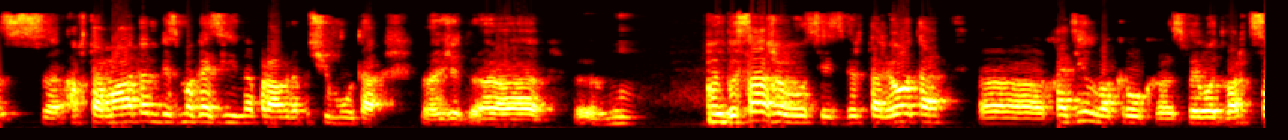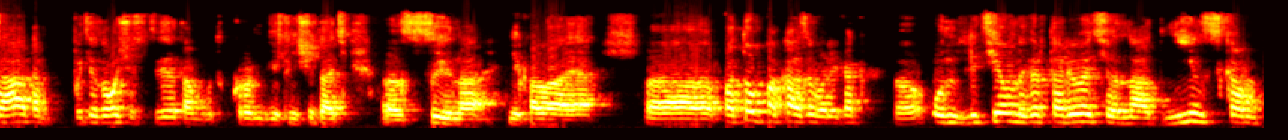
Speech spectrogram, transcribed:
с автоматом без магазина, правда, почему-то, значит, высаживался из вертолета, э, ходил вокруг своего дворца, там, в одиночестве, там, вот, кроме, если считать э, сына Николая. Э, потом показывали, как он летел на вертолете над Минском,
